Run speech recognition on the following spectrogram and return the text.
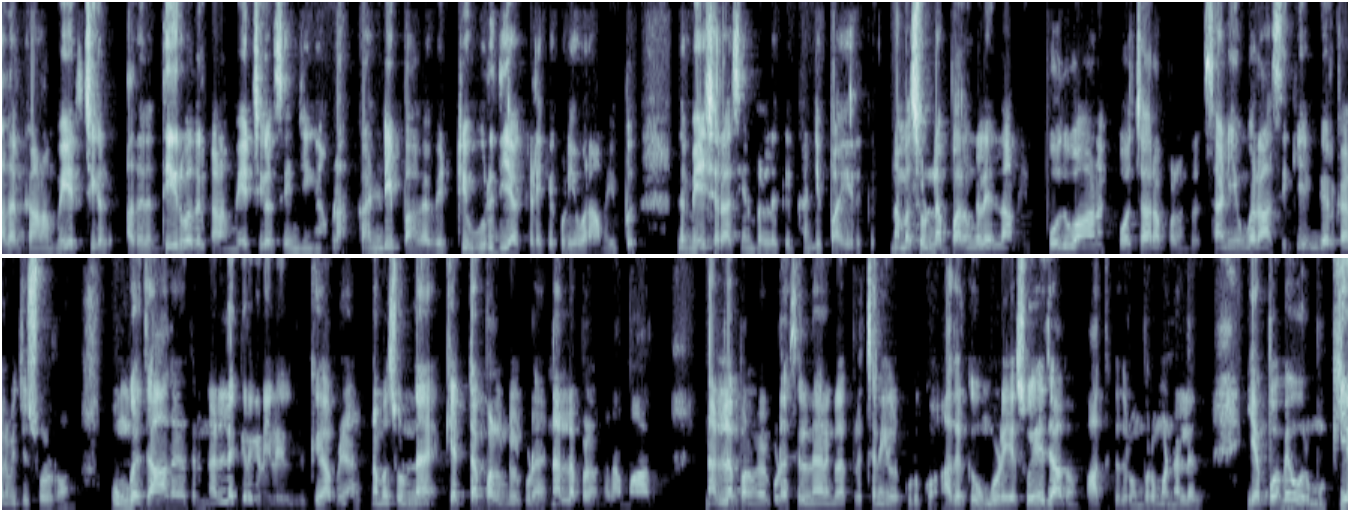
அதற்கான முயற்சிகள் அதில் தீர்வதற்கான முயற்சிகள் செஞ்சீங்க அப்படின்னா கண்டிப்பாக வெற்றி உறுதியா கிடைக்கக்கூடிய ஒரு அமைப்பு இந்த மேஷராசி என்பவர்களுக்கு கண்டிப்பா இருக்கு. நம்ம சொன்ன பலன்கள் எல்லாமே பொதுவான கோச்சார பலன்கள். சனி உங்க ராசிக்கு எங்க இருக்காருன்னு வச்சு சொல்றோம். உங்க ஜாதகத்துல நல்ல கிரகணிகள் இருக்கு அப்படின்னா நம்ம சொன்ன கெட்ட பலன்கள் கூட நல்ல பலன்களா மாறும். நல்ல பலன்கள் கூட சில நேரங்களில் பிரச்சனைகளை கொடுக்கும். அதற்கு உங்களுடைய சுயஜாதம் பார்த்துக்கிறது ரொம்ப ரொம்ப நல்லது. எப்பவுமே ஒரு முக்கிய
